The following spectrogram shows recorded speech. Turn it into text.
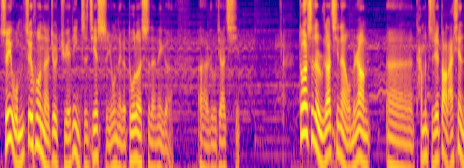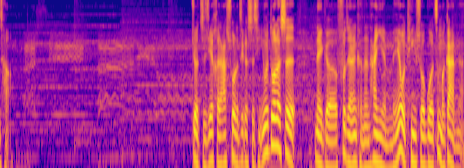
所以我们最后呢就决定直接使用那个多乐士的那个呃乳胶漆。多乐士的乳胶漆呢，我们让呃他们直接到达现场，就直接和他说了这个事情，因为多乐士。那个负责人可能他也没有听说过这么干的，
